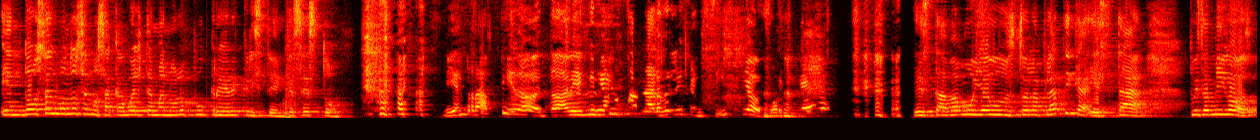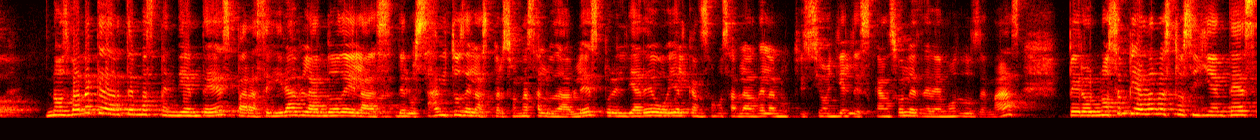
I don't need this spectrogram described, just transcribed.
en dos segundos se nos acabó el tema, no lo puedo creer, Cristén, ¿qué es esto? Bien rápido, todavía queríamos hablar del ejercicio, ¿por qué? Estaba muy a gusto la plática, está. Pues amigos, nos van a quedar temas pendientes para seguir hablando de, las, de los hábitos de las personas saludables. Por el día de hoy alcanzamos a hablar de la nutrición y el descanso, les debemos los demás. Pero no se pierdan nuestros siguientes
